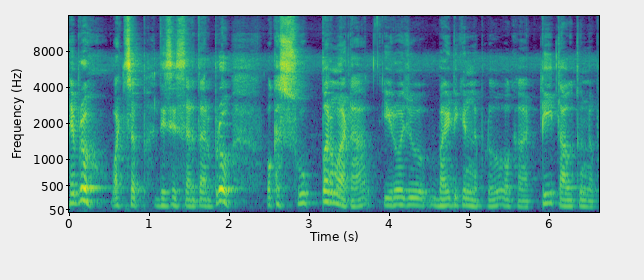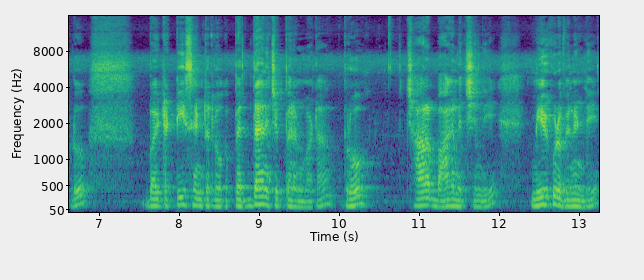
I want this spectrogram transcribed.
Hey bro what's up this is Sardar bro ఒక సూపర్ మాట ఈరోజు బయటికి వెళ్ళినప్పుడు ఒక టీ తాగుతున్నప్పుడు బయట టీ సెంటర్లో ఒక పెద్ద ఆయన చెప్పారనమాట బ్రో చాలా బాగా నచ్చింది. మీరు కూడా వినండి.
